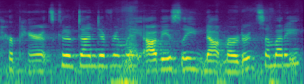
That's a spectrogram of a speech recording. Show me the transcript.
her parents could have done differently. Obviously, not murdered somebody.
